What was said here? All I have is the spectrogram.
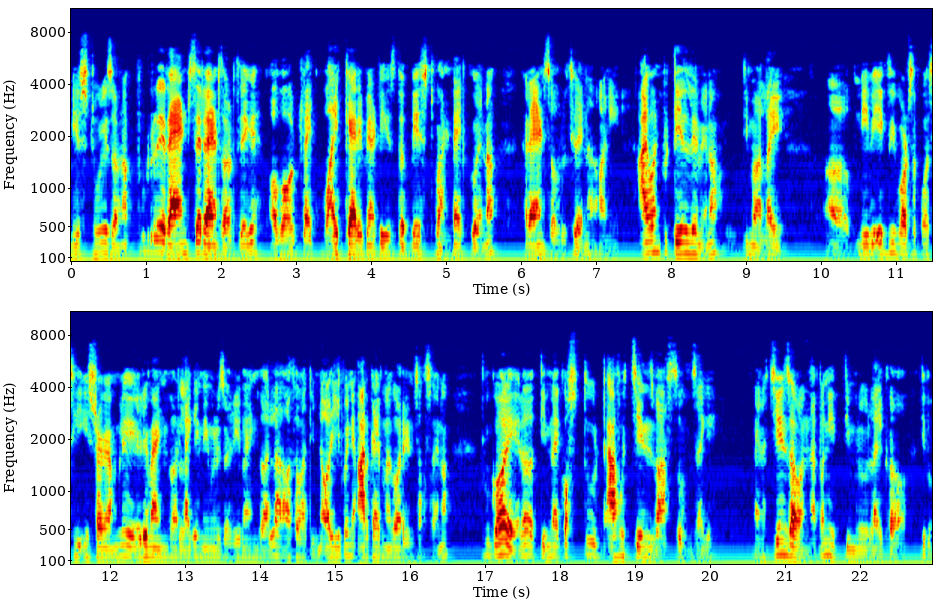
मेरो स्टोरिजहरूमा पुरै ऱ्यान्ड्स चाहिँ ऱ्यान्ड्सहरू थियो कि about like why CarryMinati is the best भन्ने टाइपको होइन ऱ्यान्ड्सहरू थियो होइन। अनि I want to tell them होइन तिमीहरूलाई मेबी एक दुई वर्षपछि इन्स्टाग्रामले रिमाइन्ड गर्ला कि मेमोरिजहरू रिमाइन्ड गर्ला अथवा तिमीले अहिले पनि आर्काइभमा गरेर सक्छ होइन? तिमी गएर हेर तिमीलाई कस्तो आफू चेन्ज भएको जस्तो हुन्छ कि? होइन चेन्ज भन्दा पनि तिम्रो लाइक तिम्रो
